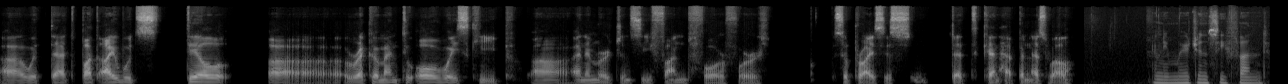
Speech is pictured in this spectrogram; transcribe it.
uh, with that. But I would still uh, recommend to always keep uh, an emergency fund for for surprises that can happen as well. An emergency fund.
